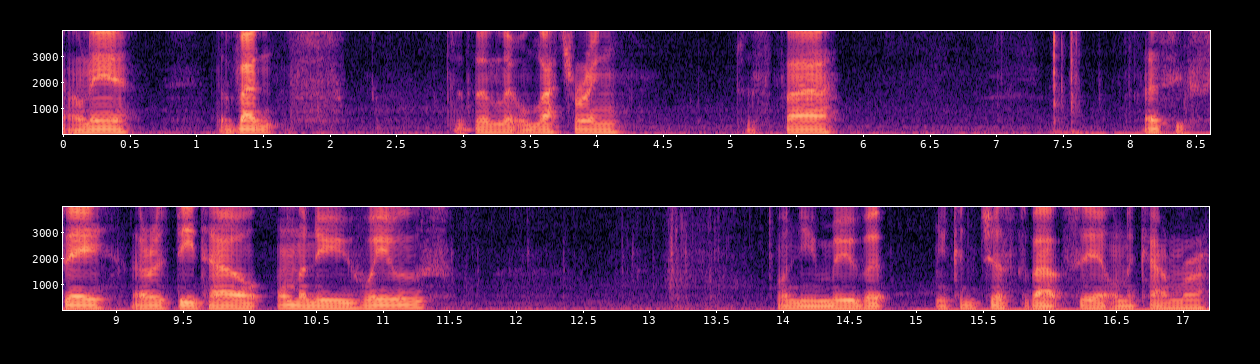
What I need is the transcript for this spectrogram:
down here, the vents the little lettering just there. As you can see, there is detail on the new wheels. When you move it, you can just about see it on the camera.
